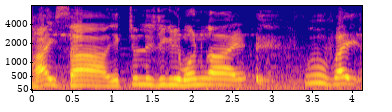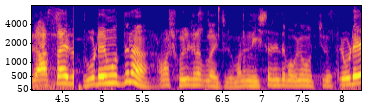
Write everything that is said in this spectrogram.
ভাই সা একচল্লিশ ডিগ্রি বনগায়। উ ভাই রাস্তায় রোডের মধ্যে না আমার শরীর খারাপ লাগছিল মানে নিঃশ্বাস নিতে প্রবলেম হচ্ছিল। রোডে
